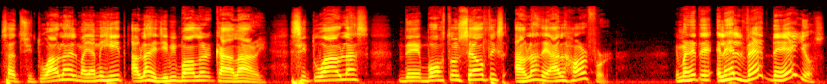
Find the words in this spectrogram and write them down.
o sea, si tú hablas del Miami Heat, hablas de Jimmy Butler, Kyle si tú hablas de Boston Celtics, hablas de Al Harford. Imagínate, él es el vet de ellos.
